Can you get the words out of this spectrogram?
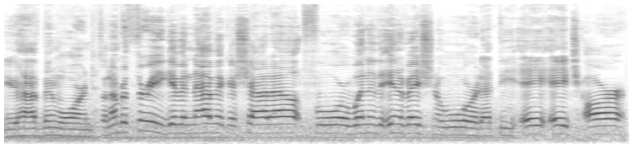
you have been warned. So number three, giving Navac a shout out for winning the Innovation Award at the AHR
